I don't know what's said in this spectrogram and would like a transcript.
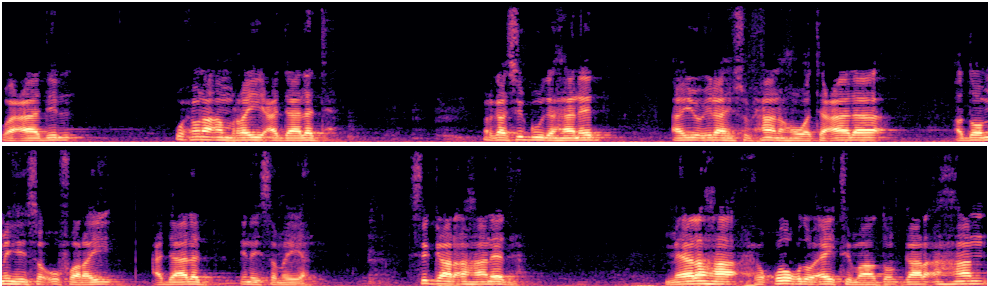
waa caadil wuxuuna amray cadaaladda markaa si guud ahaaneed ayuu ilaahay subxaanahu wa tacaala addoomihiisa u faray cadaalad inay sameeyaan. Si gaar ahaaneedna meelaha xuquuqdu ay timaado gaar ahaan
